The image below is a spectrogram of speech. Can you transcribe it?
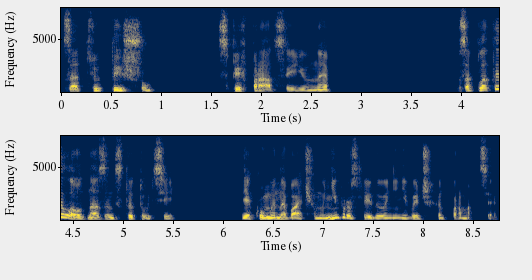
за цю тишу співпрацею не заплатила одна з інституцій, яку ми не бачимо ні в розслідуванні, ні в інших інформаціях.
